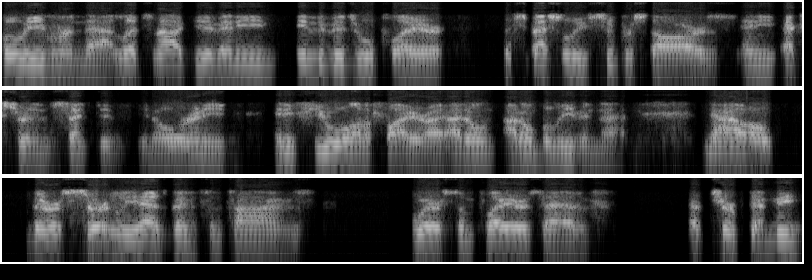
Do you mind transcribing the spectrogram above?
believer in that. Let's not give any individual player, especially superstars, any extra incentive. You know, or any any fuel on a fire. I, I don't I don't believe in that. Now, there certainly has been some times where some players have have chirped at me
